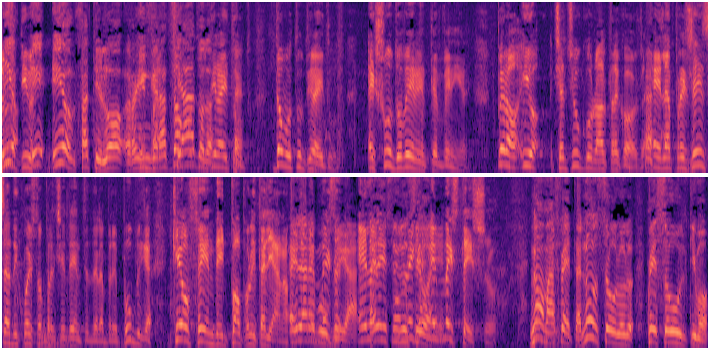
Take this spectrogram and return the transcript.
io, io, io, infatti l'ho ringraziato. Infatti, dopo, tu dirai tutto, eh. dopo tu dirai tutto, è suo dovere intervenire. Però io ci aggiungo un'altra cosa, è la presenza di questo Presidente della Repubblica che offende il popolo italiano. E la Repubblica, e, la e le istituzioni. E me stesso. No, ma aspetta, non solo questo ultimo,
